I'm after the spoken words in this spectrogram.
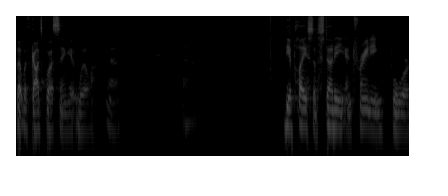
but with God's blessing, it will uh, uh, be a place of study and training for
